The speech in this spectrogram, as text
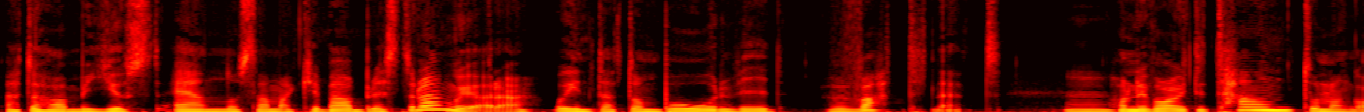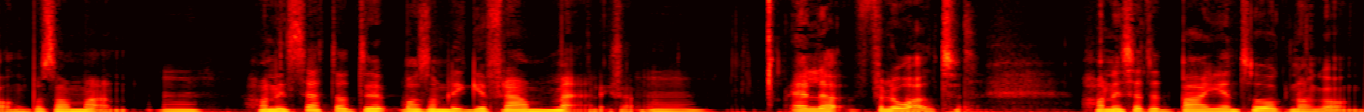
Att det har med just en och samma kebabrestaurang att göra och inte att de bor vid vattnet. Mm. Har ni varit i Tanto någon gång på sommaren? Mm. Har ni sett att det, vad som ligger framme? Liksom? Mm. Eller förlåt, har ni sett ett Bajen-tåg någon gång?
